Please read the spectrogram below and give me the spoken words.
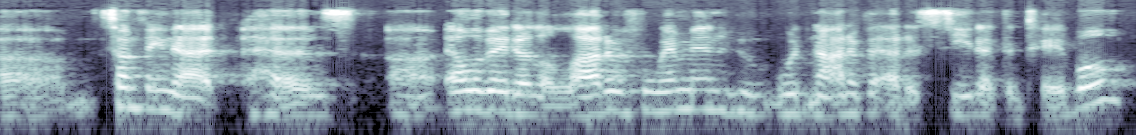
um, something that has uh, elevated a lot of women who would not have had a seat at the table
